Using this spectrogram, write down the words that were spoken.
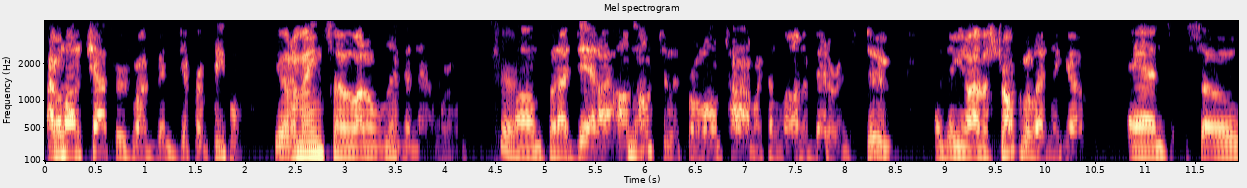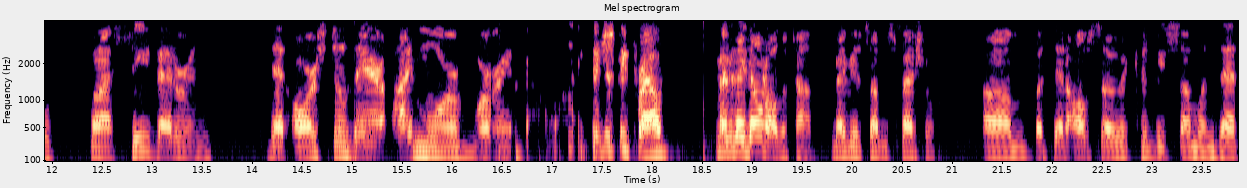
I have a lot of chapters where I've been different people. You know what I mean? So I don't live in that world. Sure. Um, but I did. I hung on to it for a long time, like a lot of veterans do. And then, you know, I have a struggle letting it go. And so when I see veterans that are still there, I'm more worried about. Well, they could just be proud. Maybe they don't all the time. Maybe it's something special. Um, but then also it could be someone that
